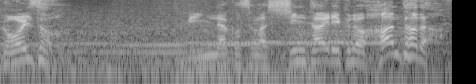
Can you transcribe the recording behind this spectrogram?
ごいぞ。みんなこそが新大陸のハンターだ。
